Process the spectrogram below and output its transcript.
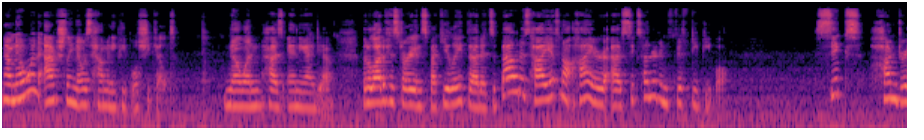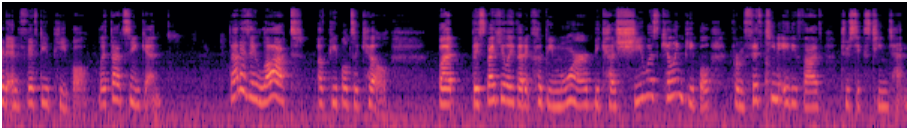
Now, no one actually knows how many people she killed. No one has any idea. But a lot of historians speculate that it's about as high, if not higher, as 650 people. 650 people. Let that sink in. That is a lot of people to kill. But they speculate that it could be more because she was killing people from 1585 to 1610.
